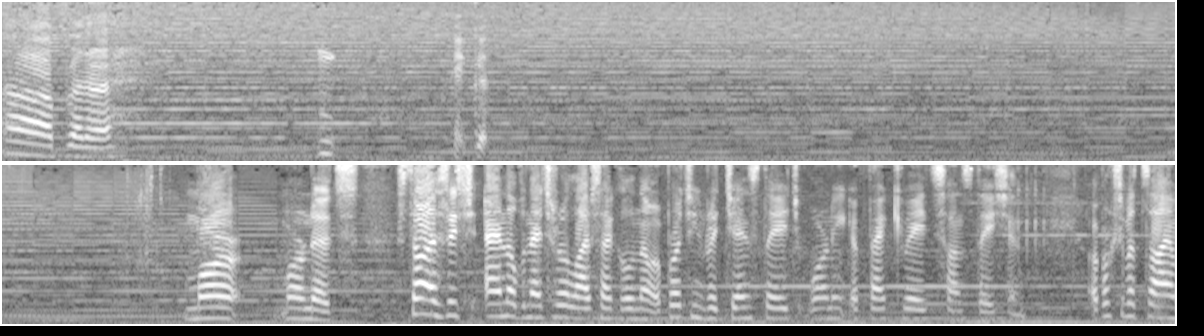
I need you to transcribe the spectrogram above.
Oh, brother. Mm. Okay, good. More, more notes. Star has reached end of natural life cycle now approaching regen stage. Warning: evacuate sun station. Approximate time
